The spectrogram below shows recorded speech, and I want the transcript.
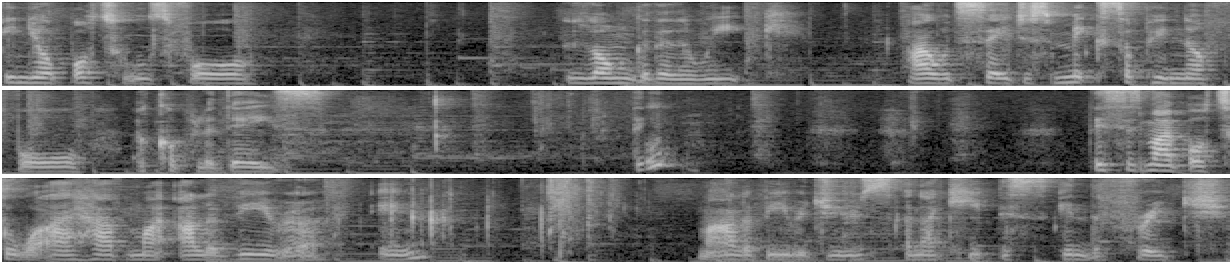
in your bottles for longer than a week. I would say just mix up enough for a couple of days. This is my bottle what I have my aloe vera in, my aloe vera juice, and I keep this in the fridge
